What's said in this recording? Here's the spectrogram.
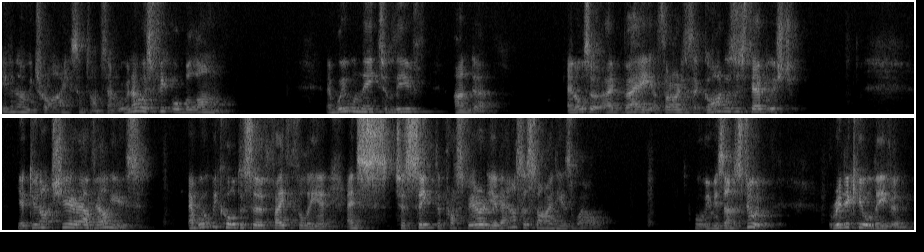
even though we try sometimes, don't we? We don't always fit or belong. And we will need to live under and also obey authorities that God has established, yet do not share our values. And we'll be called to serve faithfully and, and to seek the prosperity of our society as well. We'll be misunderstood, ridiculed even,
